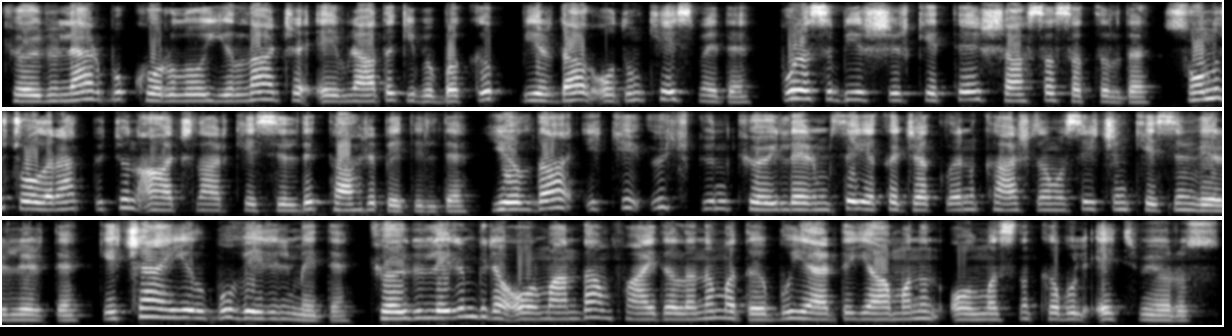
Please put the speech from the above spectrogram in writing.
Köylüler bu koruluğu yıllarca evladı gibi bakıp bir dal odun kesmedi. Burası bir şirkete şahsa satıldı. Sonuç olarak bütün ağaçlar kesildi, tahrip edildi. Yılda 2-3 gün köylerimize yakacaklarını karşılaması için kesin verilirdi. Geçen yıl bu verilmedi. Köylülerin bile ormandan faydalanamadığı bu yerde yağmanın olmasını kabul etmiyoruz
